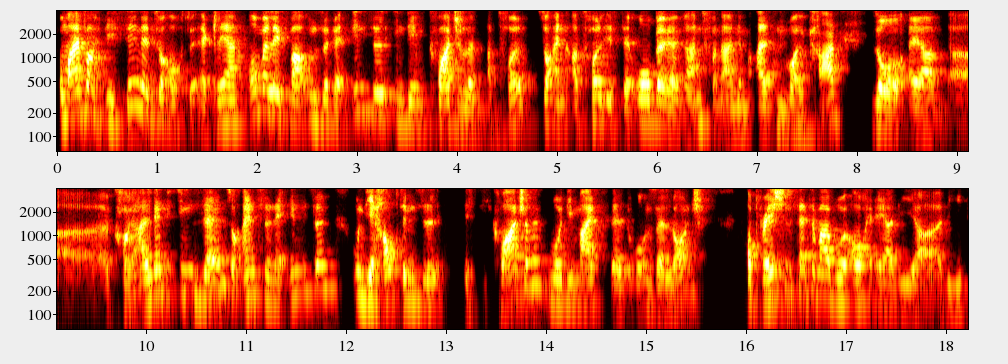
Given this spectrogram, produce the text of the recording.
um einfach die Szene zu, auch zu erklären, Omelek war unsere Insel in dem Kwajalein Atoll. So ein Atoll ist der obere Rand von einem alten Vulkan, so äh, äh, Koralleninseln, so einzelne Inseln. Und die Hauptinsel ist die Kwajalein, wo die meiste, wo unser Launch Operation Center war, wo auch eher die, äh, die,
